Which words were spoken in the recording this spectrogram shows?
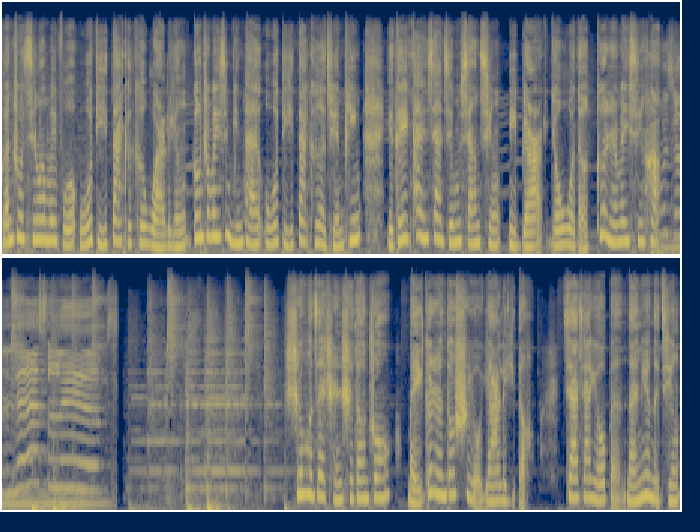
关注新浪微博“无敌大可可五二零”，公众微信平台“无敌大可可全拼”，也可以看一下节目详情，里边有我的个人微信号。生活在城市当中，每一个人都是有压力的，家家有本难念的经。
